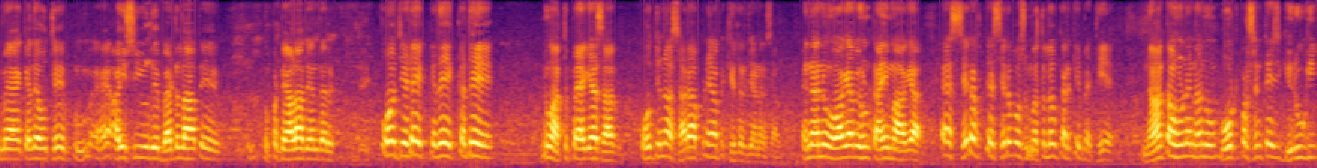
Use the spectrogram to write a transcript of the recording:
ਮੈਂ ਕਹਿੰਦਾ ਉੱਥੇ ਆਈਸੀਯੂ ਦੇ ਬੈੱਡ ਲਾ ਤੇ ਪਟਿਆਲਾ ਦੇ ਅੰਦਰ, ਉਹ ਜਿਹੜੇ ਕਦੇ ਕਦੇ ਨੂੰ ਹੱਥ ਪੈ ਗਿਆ ਸਾਹਿਬ ਉਹਦੇ ਨਾਲ ਸਾਰਾ ਆਪਣੇ ਆਪ ਖਿਲਰ ਜਾਣਾ ਸਾਹਿਬ। ਇਹਨਾਂ ਨੂੰ ਆ ਗਿਆ ਵੀ ਹੁਣ ਟਾਈਮ ਆ ਗਿਆ। ਇਹ ਸਿਰਫ ਤੇ ਸਿਰਫ ਉਸ ਮਤਲਬ ਕਰਕੇ ਬੈਠੇ ਹੈ ਨਾ ਤਾਂ ਹੁਣ ਇਹਨਾਂ ਨੂੰ ਵੋਟ ਪਰਸੈਂਟੇਜ ਗਿਰੂਗੀ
